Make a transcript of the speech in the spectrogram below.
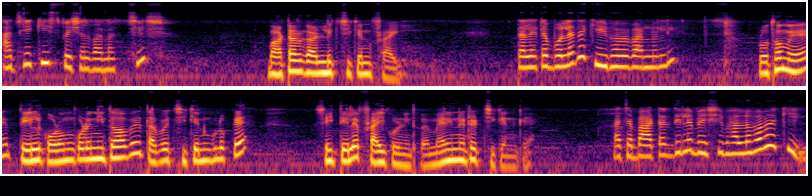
আজকে কি স্পেশাল বানাচ্ছিস? Butter garlic chicken fry. তাহলে এটা বলে দে কীভাবে বানালি। প্রথমে তেল গরম করে নিতে হবে তারপর চিকেনগুলোকে সেই তেলে ফ্রাই করে নিতে হবে ম্যারিনেটেড চিকেনকে। আচ্ছা বাটার দিলে বেশি ভালো হবে কি?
